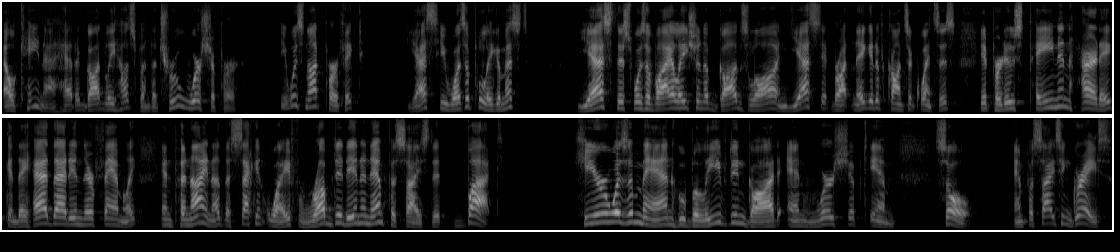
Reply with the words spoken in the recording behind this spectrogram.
Elkanah had a godly husband, a true worshiper. He was not perfect. Yes, he was a polygamist. Yes, this was a violation of God's law, and yes, it brought negative consequences. It produced pain and heartache, and they had that in their family. And Peninnah, the second wife, rubbed it in and emphasized it. But here was a man who believed in God and worshiped Him. So, emphasizing grace,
